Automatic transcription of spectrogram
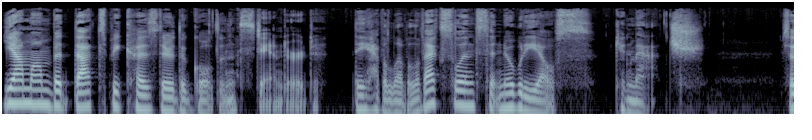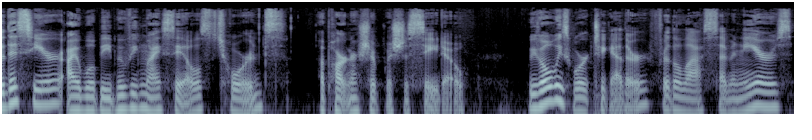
Yeah, Mom, but that's because they're the golden standard. They have a level of excellence that nobody else can match. So this year, I will be moving my sales towards a partnership with Shiseido. We've always worked together for the last seven years,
